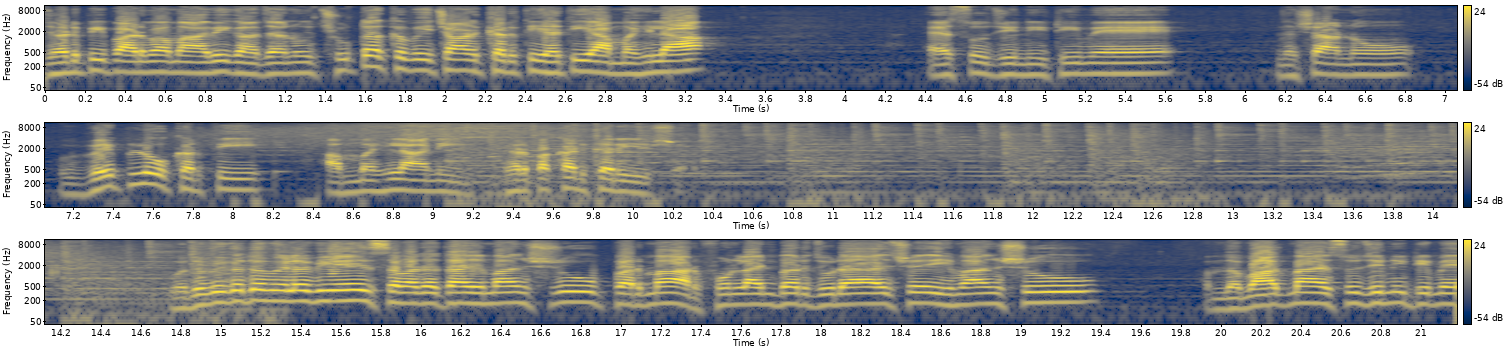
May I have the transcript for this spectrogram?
ઝડપી પાડવામાં આવી. ગાંજાનું છૂટક વેચાણ કરતી હતી આ મહિલા. એસઓજીની ટીમે નશાનો વેપલો કરતી આ મહિલાની ધરપકડ કરી છે. વધુ વિગતો મેળવીએ. સંવાદદાતા હિમાંશુ પરમાર ફોનલાઈન પર જોડાયા છે. હિમાંશુ અમદાવાદમાં એસઓજીની ટીમે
